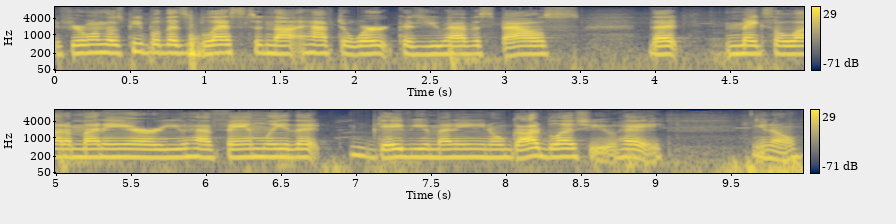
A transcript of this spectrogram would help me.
If you're one of those people that's blessed to not have to work because you have a spouse that makes a lot of money or you have family that gave you money, you know, God bless you. Hey, you know,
